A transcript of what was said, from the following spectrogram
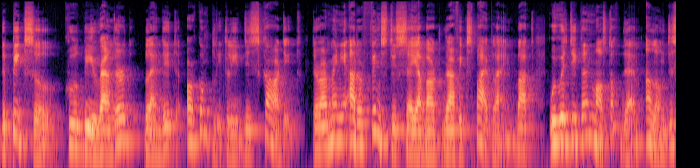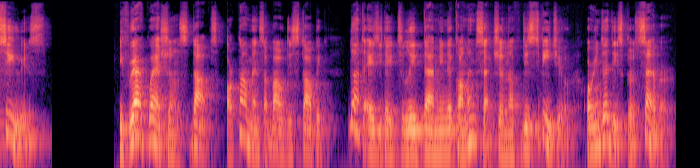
the pixel could be rendered, blended, or completely discarded. There are many other things to say about graphics pipeline, but we will deepen most of them along the series. If you have questions, doubts, or comments about this topic, don't hesitate to leave them in the comment section of this video or in the Discord server.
